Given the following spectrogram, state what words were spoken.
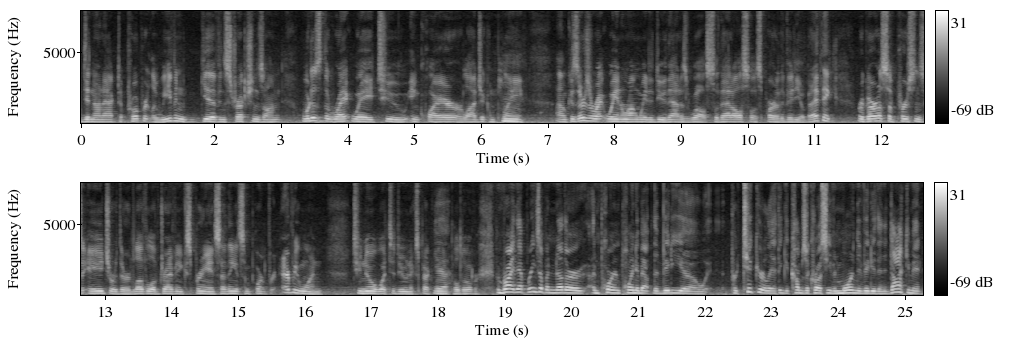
did not act appropriately, we even give instructions on what is the right way to inquire or lodge a complaint. Because mm. um, there's a right way and a wrong way to do that as well. So that also is part of the video. But I think regardless of person's age or their level of driving experience, I think it's important for everyone to know what to do and expect when yeah. they're pulled over. But Brian, that brings up another important point about the video. Particularly, I think it comes across even more in the video than the document.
